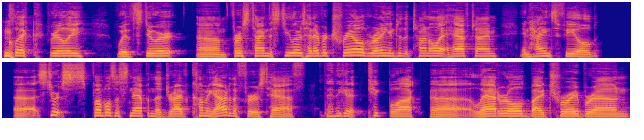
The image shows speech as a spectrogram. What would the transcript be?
click really with Stewart. Um, first time the Steelers had ever trailed running into the tunnel at halftime in Heinz Field. Uh, Stewart fumbles a snap in the drive coming out of the first half. Then they get a kick block, uh, lateraled by Troy Brown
